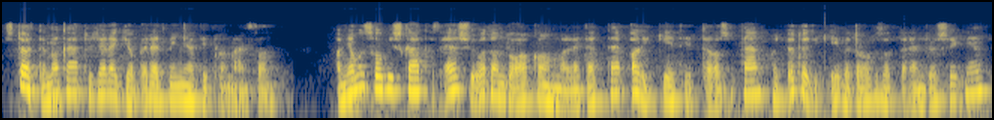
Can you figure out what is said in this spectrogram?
és törte magát, hogy a legjobb eredménnyel diplomázzon. A nyomozóvizsgát az első adandó alkalommal letette alig két héttel azután, hogy ötödik éve dolgozott a rendőrségnél,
